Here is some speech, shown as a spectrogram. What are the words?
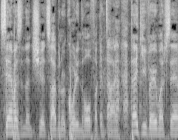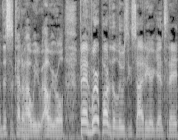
Sam hasn't done shit, so I've been recording the whole fucking time. Thank you very much, Sam. This is kind of how we how we roll. Ben, we're a part of the losing side here again today.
